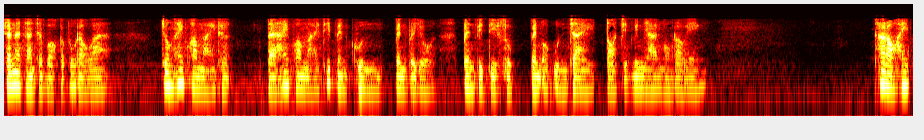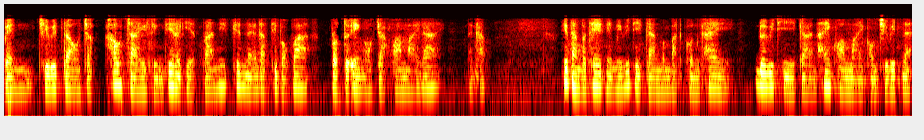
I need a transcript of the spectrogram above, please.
ฉะนั้นอาจารย์จะบอกกับพวกเราว่า จงให้ความหมายเถอะ แต่ให้ความหมายที่เป็นคุณ เป็นประโยชน์ เป็นปิติสุข เป็นอบอุ่นใจต่อจิตวิญญาณของเราเอง ถ้าเราให้เป็นชีวิตเราจะเข้าใจสิ่งที่ละเอียดปราณีตขึ้นในระดับที่บอกว่า ปลดตัวเองออกจากความหมายได้ นะครับ ที่ต่างประเทศเนี่ยมีวิธีการบำบัดคนไข้ด้วยวิธีการให้ความหมายของชีวิตนะ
